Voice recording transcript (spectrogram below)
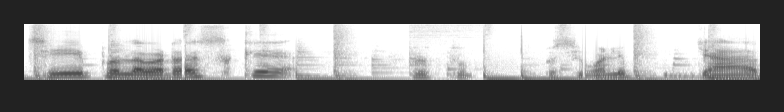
Sí, pues la verdad es que pues, pu- pues igual ya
